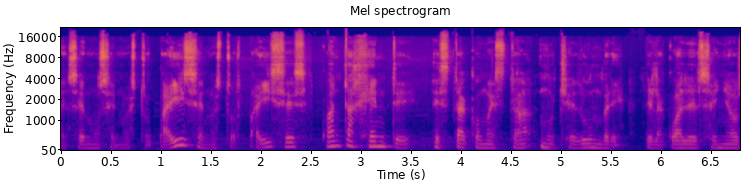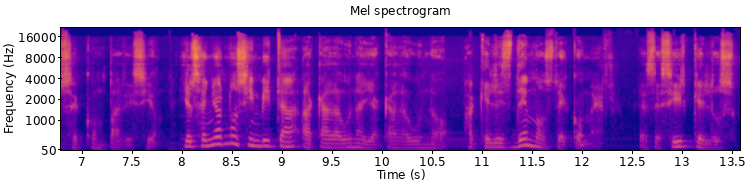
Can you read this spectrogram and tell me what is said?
Pensemos en nuestro país, en nuestros países, cuánta gente está como esta muchedumbre de la cual el Señor se compadeció. Y el Señor nos invita a cada una y a cada uno a que les demos de comer, es decir, que los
